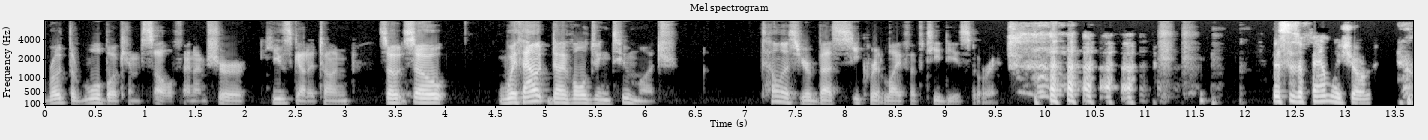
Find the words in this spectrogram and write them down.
wrote the rule book himself, and I'm sure he's got a ton. So so, without divulging too much, tell us your best secret life of TD story. this is a family show.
